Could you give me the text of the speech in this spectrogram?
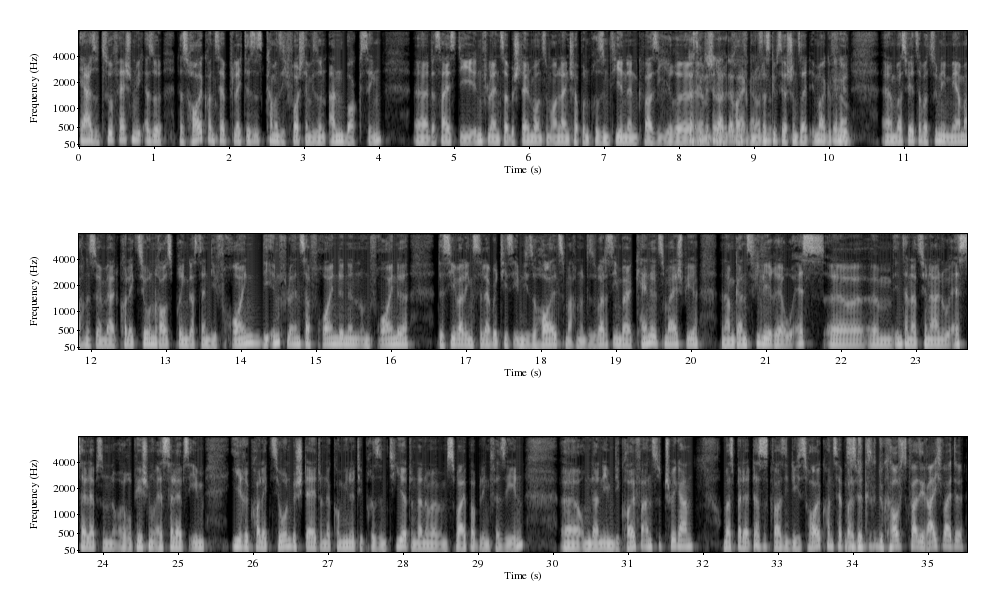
Ja, also zur Fashion Week, also das Hall-Konzept vielleicht, das ist, kann man sich vorstellen wie so ein Unboxing. Äh, das heißt, die Influencer bestellen bei uns im Online-Shop und präsentieren dann quasi ihre, Das ähm, ihre Käufe. Genau, das gibt's ja schon seit immer gefühlt. Ähm, was wir jetzt aber zunehmend mehr machen, ist, wenn wir halt Kollektionen rausbringen, dass dann die Freunde, die Influencer-Freundinnen und Freunde des jeweiligen Celebrities eben diese Halls machen. Und so war das eben bei Kendall zum Beispiel. Dann haben ganz viele ihre US, äh, ähm, internationalen US-Celebs und europäischen US-Celebs eben ihre Kollektion bestellt und der Community präsentiert und dann immer mit dem Swiper-Link versehen, äh, um dann eben die Käufe anzutriggern. Und was bei der, das ist quasi dieses Hall-Konzept, was wir du, kaufst quasi Reichweite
